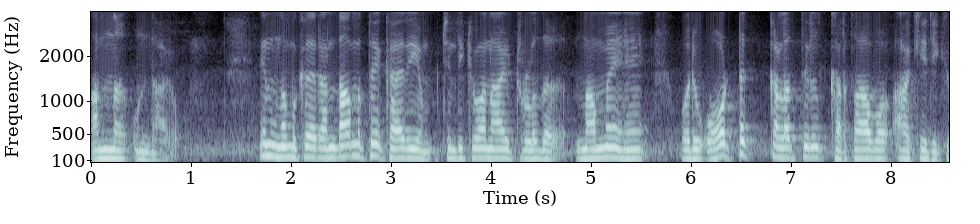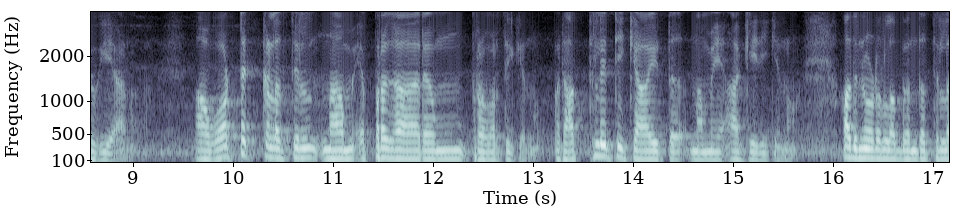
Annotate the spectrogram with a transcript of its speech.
അന്ന് ഉണ്ടാകും. ഇന്ന് നമുക്ക് രണ്ടാമത്തെ കാര്യം ചിന്തിക്കുവാനായിട്ടുള്ളത് നമ്മെ ഒരു ഓട്ടക്കളത്തിൽ കർത്താവ് ആക്കിയിരിക്കുകയാണ്. ആ ഓട്ടക്കളത്തിൽ നാം എപ്രകാരം പ്രവർത്തിക്കുന്നു? ഒരു അത്ലറ്റിക്കായിട്ട് നമ്മെ ആക്കിയിരിക്കുന്നു. അതിനോടുള്ള ബന്ധത്തിൽ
